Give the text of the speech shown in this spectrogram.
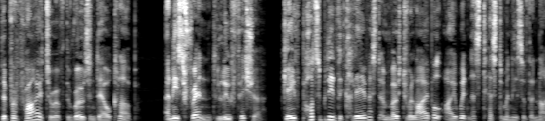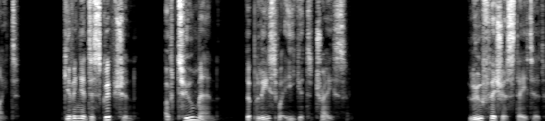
the proprietor of the Rosendale Club, and his friend Lou Fisher gave possibly the clearest and most reliable eyewitness testimonies of the night, giving a description of two men the police were eager to trace. Lou Fisher stated,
